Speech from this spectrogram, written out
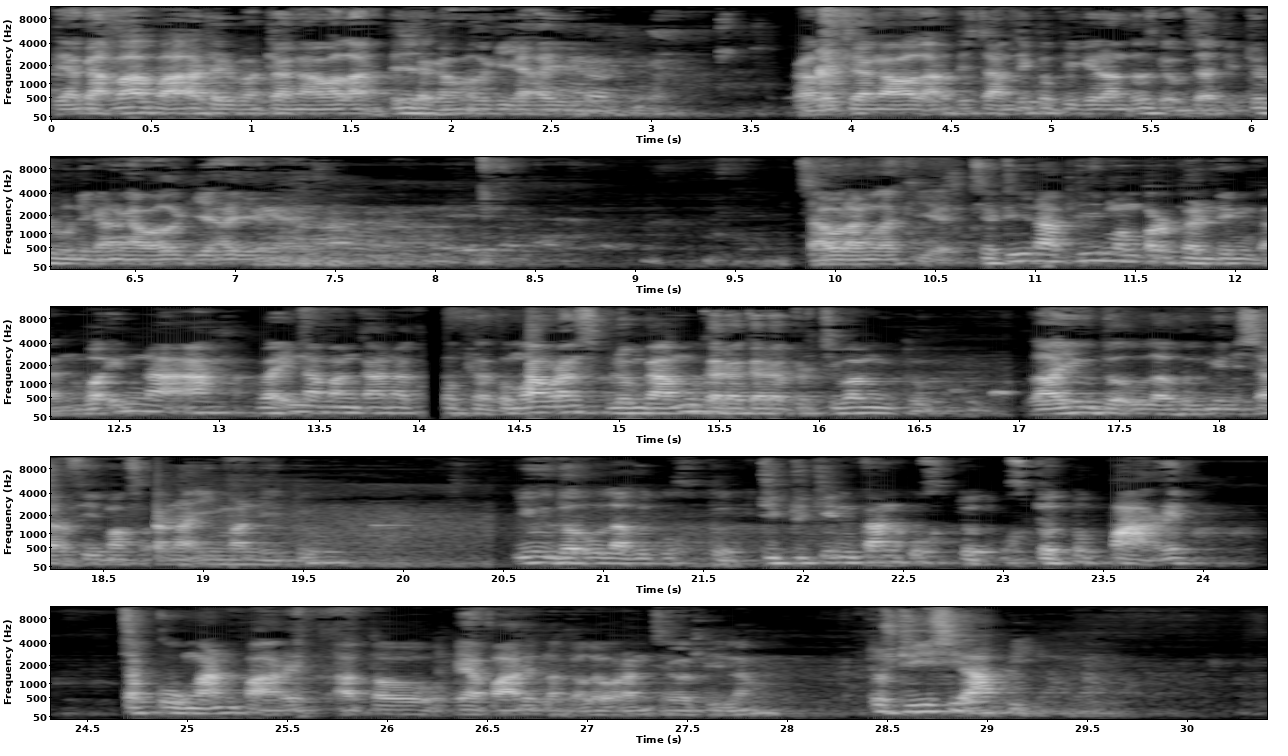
ya gak apa-apa daripada ngawal artis ya ngawal kiai. Kalau dia ngawal artis cantik kepikiran terus gak bisa tidur mendingan ngawal kiai. Saya ulang lagi ya. Jadi Nabi memperbandingkan wa inna ah wa inna mangkana qablakum orang sebelum kamu gara-gara berjuang itu layu ulahul min syarfi mafrana iman itu. Yudha'ulahul ukhdud. Dibikinkan ukhdud. Ukhdud itu parit cekungan parit atau ya parit lah kalau orang Jawa bilang. Terus diisi api.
